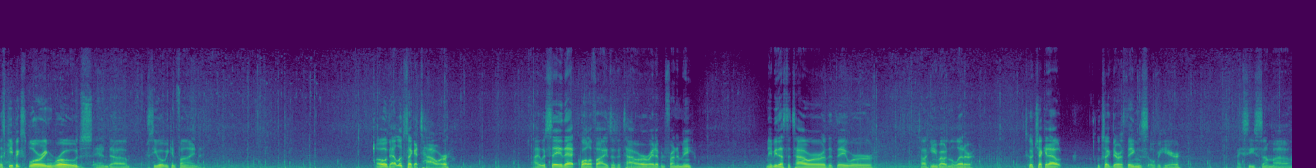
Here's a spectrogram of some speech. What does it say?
Let's keep exploring roads and uh, see what we can find. Oh, that looks like a tower. I would say that qualifies as a tower right up in front of me. Maybe that's the tower that they were talking about in the letter. Let's go check it out. Looks like there are things over here. I see some, uh,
